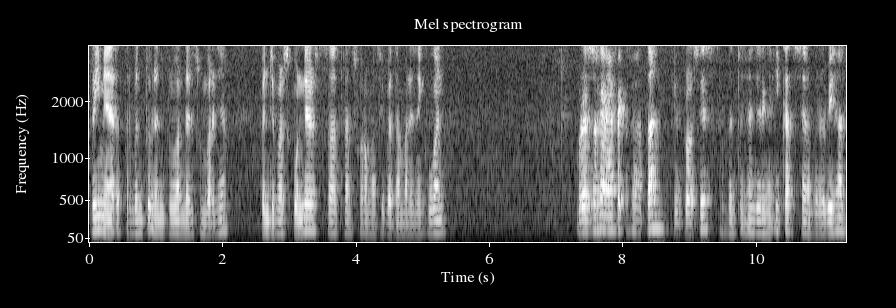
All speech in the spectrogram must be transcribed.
primer terbentuk dan keluar dari sumbernya, pencemar sekunder setelah transformasi pertama di lingkungan. Berdasarkan efek kesehatan, fibrosis, terbentuknya jaringan ikat secara berlebihan,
